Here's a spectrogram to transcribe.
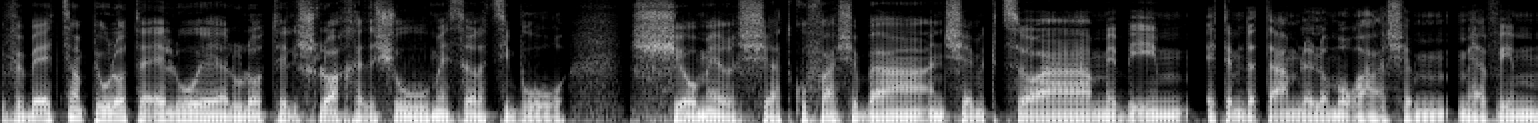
ובעצם הפעולות האלו אה, עלולות אה, לשלוח איזשהו מסר לציבור, שאומר שהתקופה שבה אנשי מקצוע מביעים את עמדתם ללא מורא, שהם מהווים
